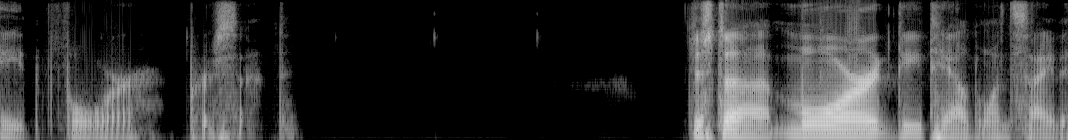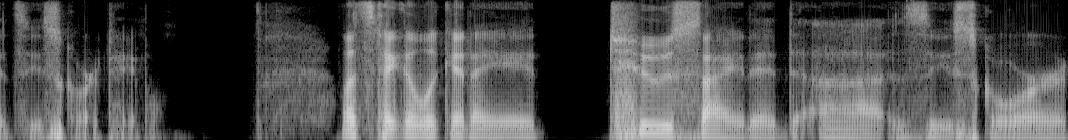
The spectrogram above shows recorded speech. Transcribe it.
0.84%. Just a more detailed one-sided z-score table. Let's take a look at a two-sided uh, z-score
